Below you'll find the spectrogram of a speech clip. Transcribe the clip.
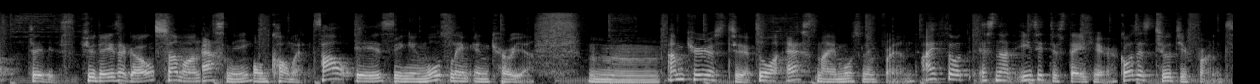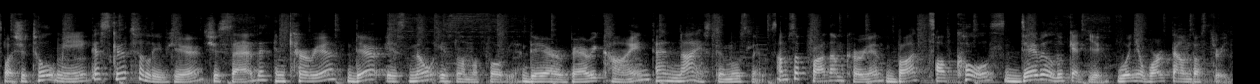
JBs. A few days ago, someone asked me on comments, how is being a Muslim in Korea? Hmm, I'm curious too. So I asked my Muslim friend. I thought it's not easy to stay here because it's too different. But she told me it's good to live here. She said, in Korea, there is no Islamophobia. They are very kind and nice to Muslims. I'm so proud I'm Korean, but of course, they will look at you when you walk down the street.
